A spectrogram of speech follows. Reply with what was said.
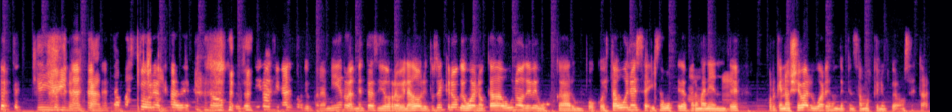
Qué divino, me encanta. la pastora acá de- no, pero lo tiro al final porque para mí realmente ha sido revelador. Entonces creo que, bueno, cada uno debe buscar un poco. Está bueno esa, esa búsqueda permanente porque nos lleva a lugares donde pensamos que no podemos estar.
